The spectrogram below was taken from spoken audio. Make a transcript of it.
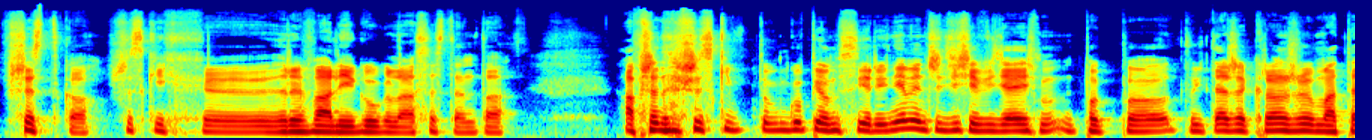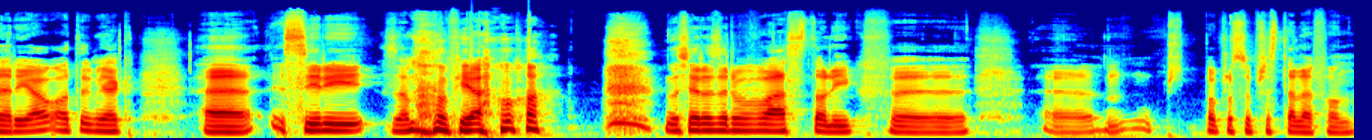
wszystko, wszystkich y, rywali Google Asystenta. A przede wszystkim tą głupią Siri. Nie wiem, czy dzisiaj widziałeś, po, po Twitterze krążył materiał o tym, jak e, Siri zamawiała, no się rezerwowała stolik w, e, po prostu przez telefon.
